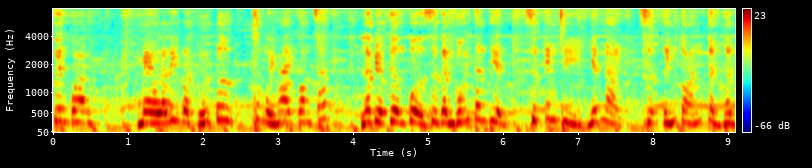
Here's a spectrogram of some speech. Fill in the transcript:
Tuyên Quang. Mèo là linh vật thứ tư trong 12 con giáp, là biểu tượng của sự gần gũi thân thiện, sự kiên trì, nhẫn nại, sự tính toán cẩn thận,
